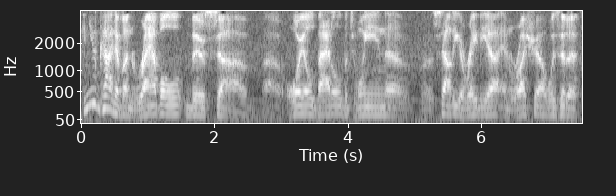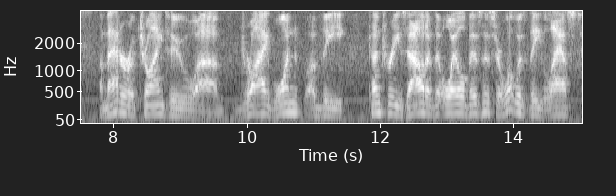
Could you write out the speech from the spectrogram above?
Can you kind of unravel this uh, uh, oil battle between uh, Saudi Arabia and Russia? Was it a, a matter of trying to uh, drive one of the countries out of the oil business, or what was the last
